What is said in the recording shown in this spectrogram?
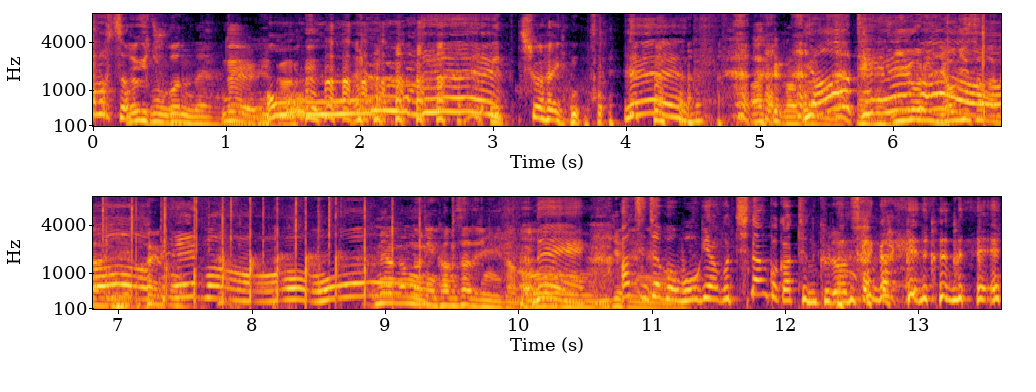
오 잡았어. 여기 죽었네. 네. 그러니까. 네. 치워야겠네. 네. 아, 야 대박. 이거를 여기서 하다니. 대박. 김현 감독님 감사드립니다. 네. 오, 아 진짜 뭐 모기하고 친한 것 같은 그런 생각이 드는데.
